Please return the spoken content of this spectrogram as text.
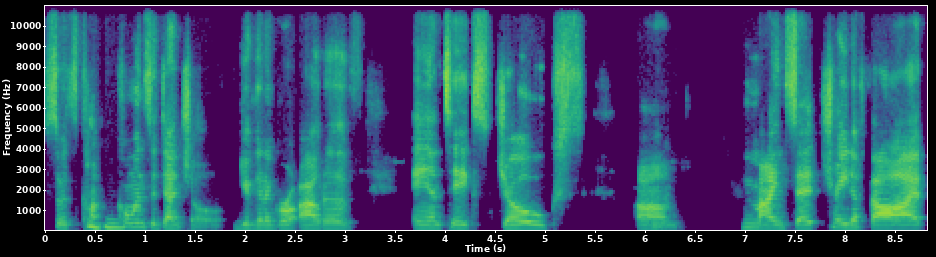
So it's co- Mhm. coincidental. You're going to grow out of antics, jokes, um, mindset, train of thought,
